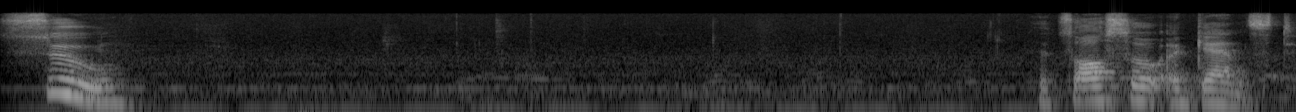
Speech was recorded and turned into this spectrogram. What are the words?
Sue. It's also against.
